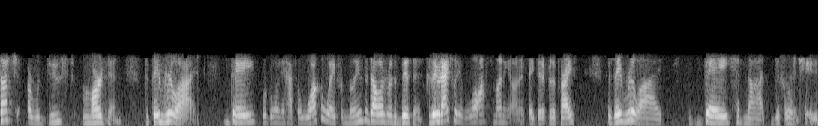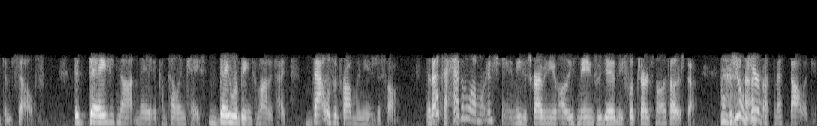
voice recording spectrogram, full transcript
such a reduced margin that they realized they were going to have to walk away from millions of dollars worth of business because they would actually have lost money on it if they did it for the price because they realized they had not differentiated themselves that they had not made a compelling case. They were being commoditized. That was the problem we needed to solve. Now that's a heck of a lot more interesting than me describing to you all these meetings we did and these flip charts and all this other stuff because you don't care about the methodology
